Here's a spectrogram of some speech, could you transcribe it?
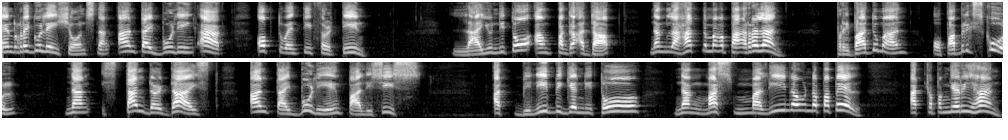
and regulations ng Anti-Bullying Act of 2013. Layo nito ang pag-a-adapt ng lahat ng mga paaralan, pribado man o public school, ng standardized anti-bullying policies at binibigyan nito ng mas malinaw na papel at kapangyarihan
